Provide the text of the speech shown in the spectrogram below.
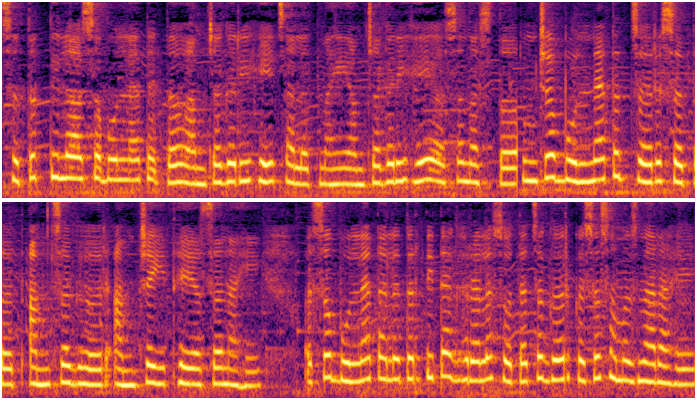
सतत तिला असं बोलण्यात येतं आमच्या घरी हे चालत नाही आमच्या घरी हे असं नसतं. तुमच्या बोलण्यातच जर सतत आमचं घर आमच्या इथे असं नाही असं बोलण्यात आलं तर ती त्या घराला स्वतःचं घर कसं समजणार आहे?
